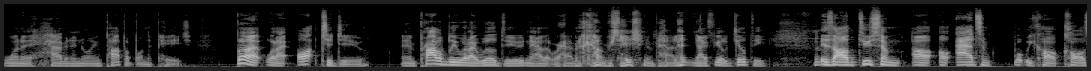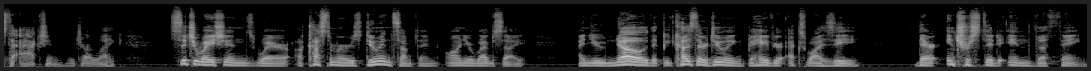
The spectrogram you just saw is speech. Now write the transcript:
want to have an annoying pop-up on the page. But what I ought to do, and probably what I will do now that we're having a conversation about it, and I feel guilty, is I'll do some, I'll, I'll add some what we call calls to action, which are like situations where a customer is doing something on your website and you know that because they're doing behavior XYZ, they're interested in the thing.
